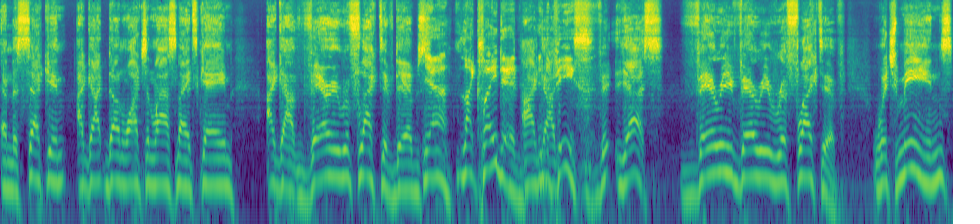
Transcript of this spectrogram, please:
and the second I got done watching last night's game, I got very reflective, Dibs. Yeah, like Klay did I in got piece. ve- yes, very, very reflective, which means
